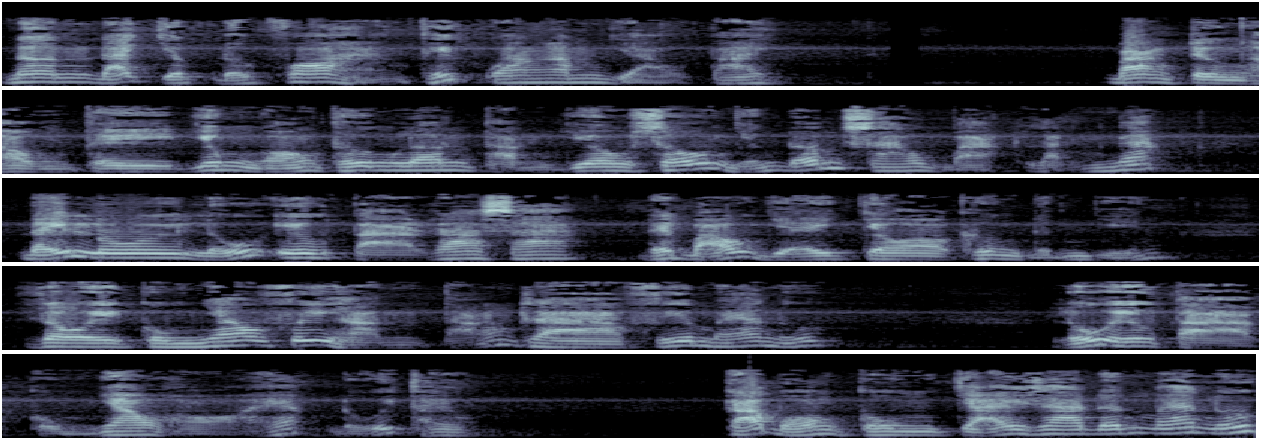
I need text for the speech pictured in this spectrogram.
nên đã chụp được pho hạng thiết quan âm vào tay. Ban Trường Hồng thì dung ngọn thương lên thành vô số những đốm sao bạc lạnh ngắt, đẩy lui lũ yêu tà ra xa để bảo vệ cho Khương Định Diễn rồi cùng nhau phi hành thẳng ra phía mé nước. Lũ yêu tà cùng nhau hò hét đuổi theo. Cả bọn cùng chạy ra đến mé nước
